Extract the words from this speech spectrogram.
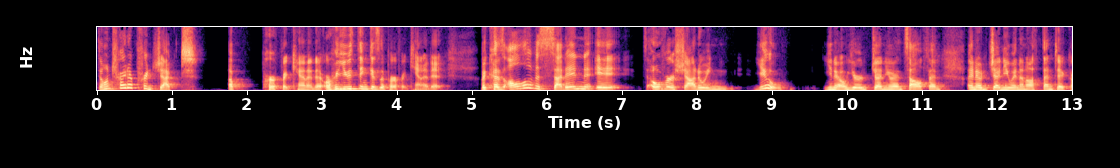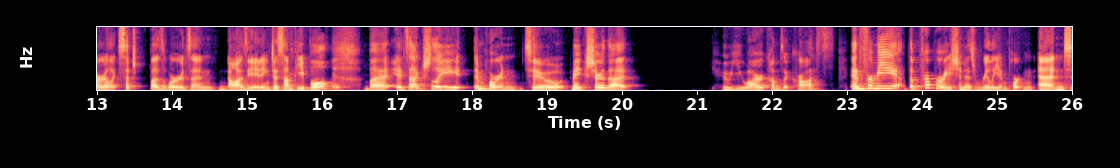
don't try to project a perfect candidate or who you think is a perfect candidate. Because all of a sudden it's overshadowing you you know your genuine self. And i know genuine and authentic are like such buzzwords and nauseating to some people but it's actually important to make sure that who you are comes across and for me the preparation is really important and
